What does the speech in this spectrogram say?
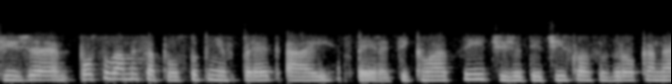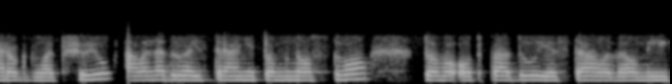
Čiže posúvame sa postupne vpred aj v tej recyklácii, čiže tie čísla sa z roka na rok zlepšujú, ale na druhej strane to množstvo toho odpadu je stále veľmi e,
